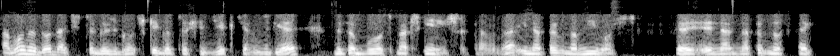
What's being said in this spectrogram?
a może dodać czegoś gorzkiego, co się dziegciem zwie, by to było smaczniejsze, prawda? I na pewno miłość, y, y, na, na pewno seks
